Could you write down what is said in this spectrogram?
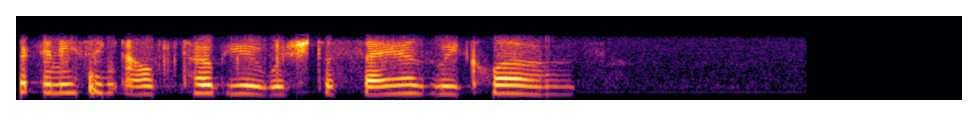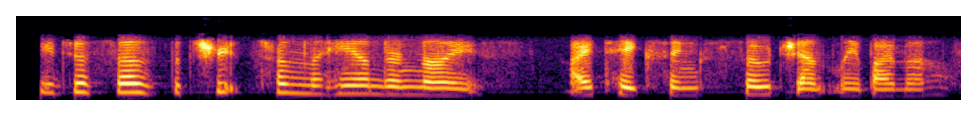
Is there anything else, Toby, you wish to say as we close? He just says the treats from the hand are nice. I take things so gently by mouth.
